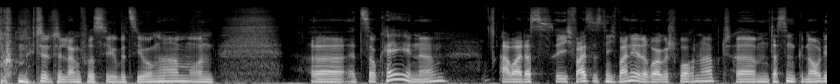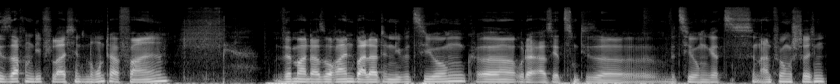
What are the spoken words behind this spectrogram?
committete langfristige Beziehungen haben und äh, it's okay, ne? Aber das, ich weiß jetzt nicht, wann ihr darüber gesprochen habt. Ähm, das sind genau die Sachen, die vielleicht hinten runterfallen, wenn man da so reinballert in die Beziehung, äh, oder also jetzt in diese Beziehung jetzt in Anführungsstrichen,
